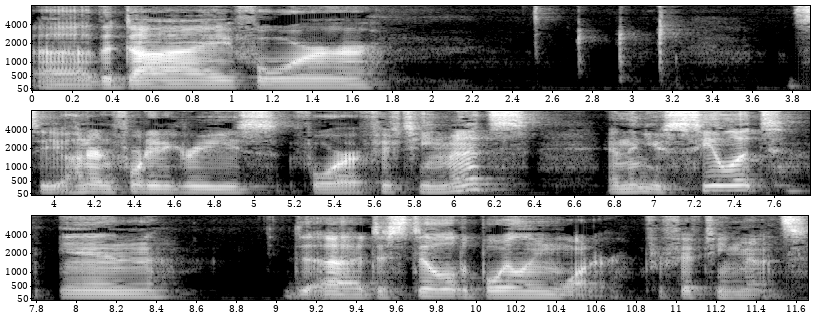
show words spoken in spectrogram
uh, the dye for, let's see, 140 degrees for 15 minutes and then you seal it in uh, distilled boiling water for 15 minutes.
